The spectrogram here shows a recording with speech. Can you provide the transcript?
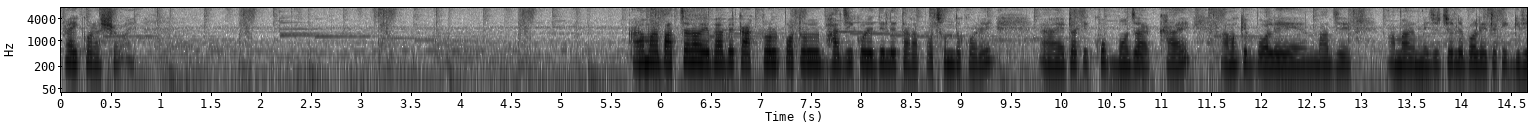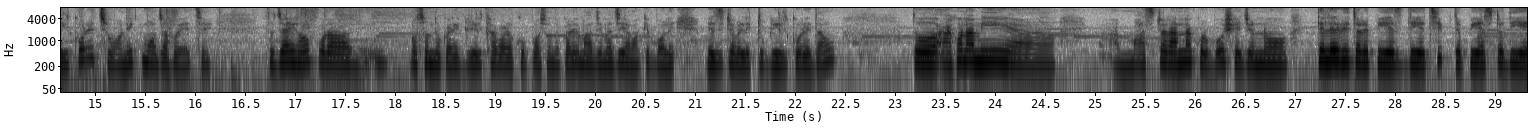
ফ্রাই করার সময়। আর আমার বাচ্চারাও এভাবে কাকরোল, পটল ভাজি করে দিলে তারা পছন্দ করে। এটাকে খুব মজা খায়। আমাকে বলে মাঝে, আমার মেজো ছেলে বলে, এটাকে গ্রিল করেছ? অনেক মজা হয়েছে। তো যাই হোক, ওরা পছন্দ করে, গ্রিল খাবারও খুব পছন্দ করে। মাঝে মাঝে আমাকে বলে, ভেজিটেবল একটু গ্রিল করে দাও। তো এখন আমি মাছটা রান্না করব সেই জন্য তেলের ভিতরে পেঁয়াজ দিয়েছি। তো পেঁয়াজটা দিয়ে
